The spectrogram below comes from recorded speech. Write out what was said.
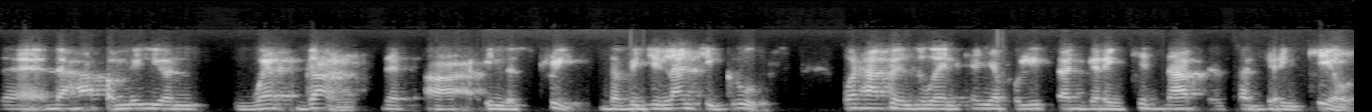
the half a million web guns that are in the street, the vigilante groups? What happens when Kenya police start getting kidnapped and start getting killed?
